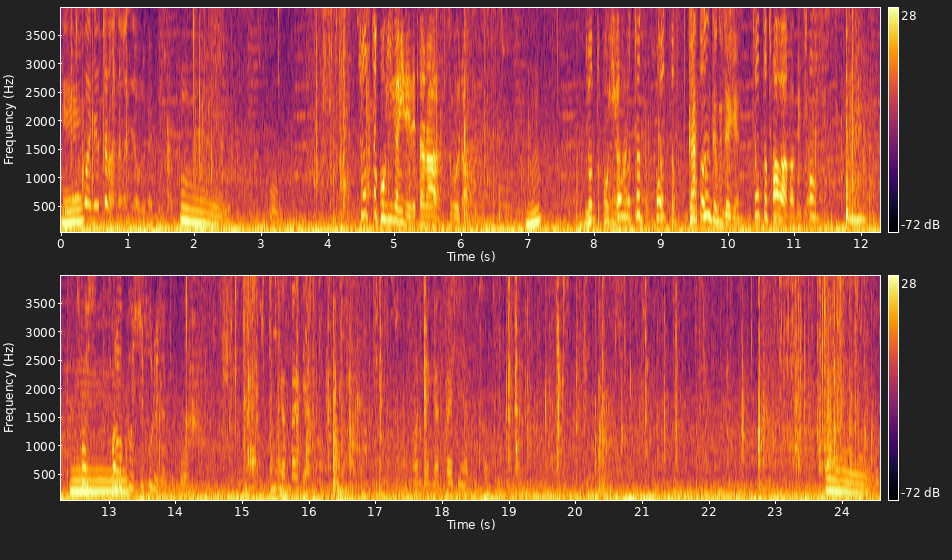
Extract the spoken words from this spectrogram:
えーオーバーにやったらあん。な感じで俺がやってるうん。ちょっと漕ぎが入れれたらすごい楽うん。ちょっと漕ぎが入るちょっとちょっとガツンって踏ん。じゃいけん。ちょっとパワーかけてちょん。うこれをプッシュプルじゃけこう逆回転マルちゃ逆回転やってたおマ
